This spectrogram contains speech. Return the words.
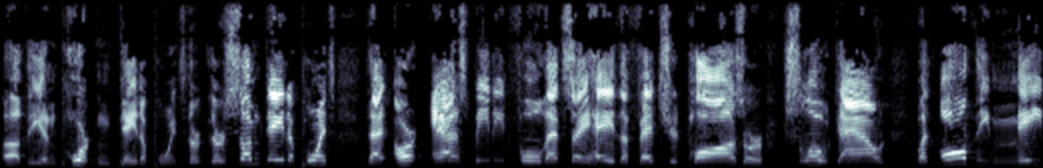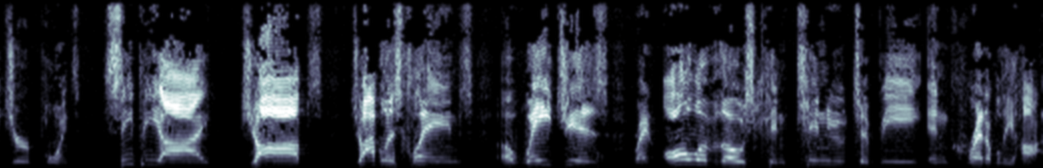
Uh, the important data points. There, there's some data points that aren't as meaningful that say, hey, the Fed should pause or slow down. But all the major points, CPI, jobs, jobless claims, uh, wages, right? All of those continue to be incredibly hot.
